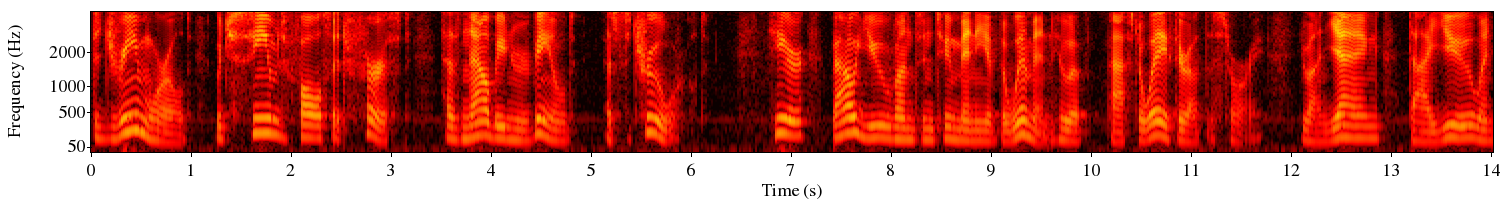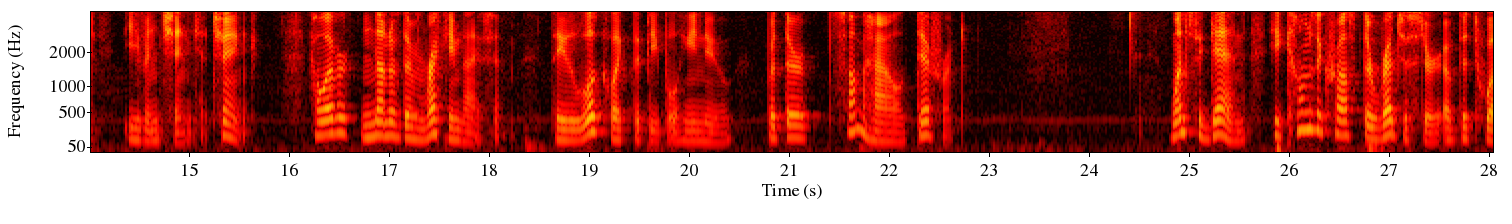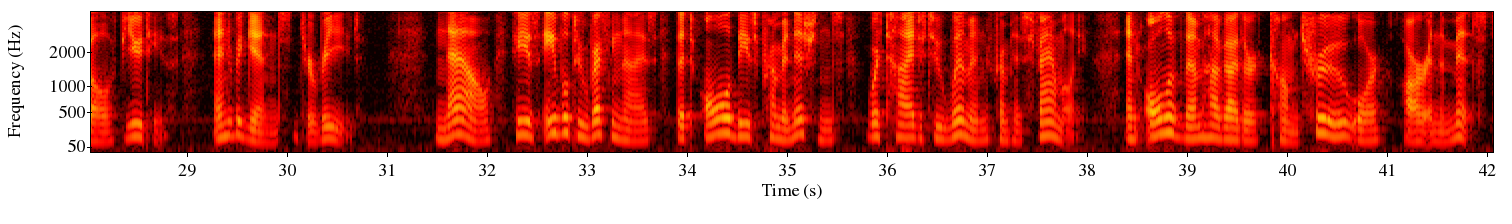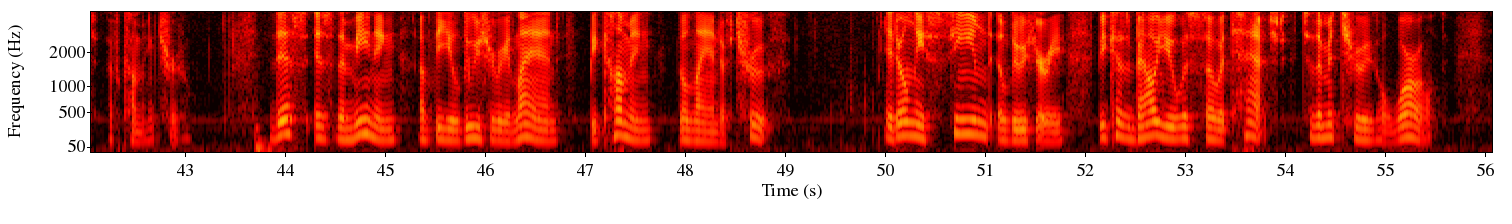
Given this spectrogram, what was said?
The dream world, which seemed false at first, has now been revealed as the true world. Here, Bao Yu runs into many of the women who have passed away throughout the story, Yuan Yang, Dai Yu, and even Qin Keqing. However, none of them recognize him. They look like the people he knew, but they're somehow different. Once again, he comes across the register of the Twelve Beauties and begins to read. Now he is able to recognize that all these premonitions were tied to women from his family, and all of them have either come true or are in the midst of coming true. This is the meaning of the illusory land becoming the land of truth. It only seemed illusory because Bao Yu was so attached to the material world.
